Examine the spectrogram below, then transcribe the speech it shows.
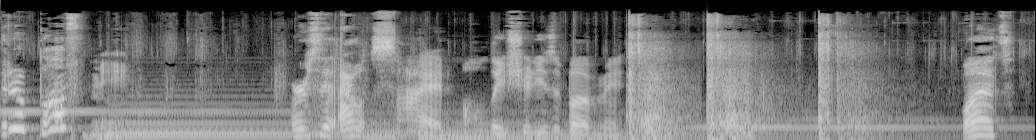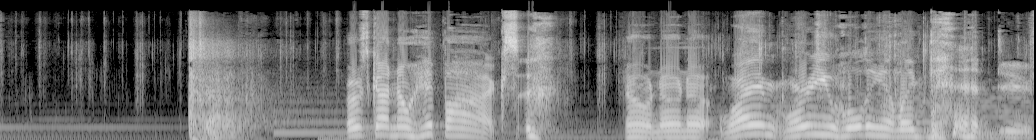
It above me? Or is it outside? Holy shit, he's above me. What? Bro's got no hitbox! no, no, no. Why, why are you holding it like that, dude?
